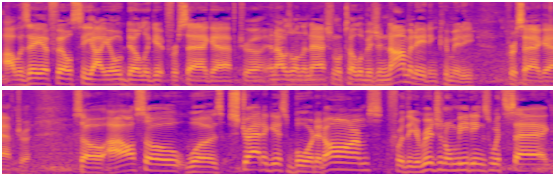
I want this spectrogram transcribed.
I was AFL-CIO delegate for SAG-AFTRA, and I was on the National Television Nominating Committee for SAG-AFTRA. So I also was strategist board at arms for the original meetings with SAG,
